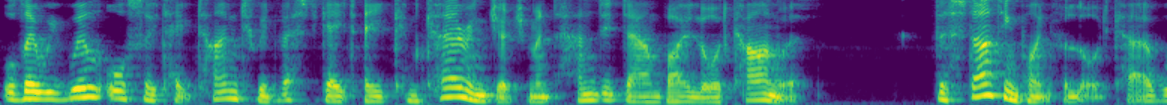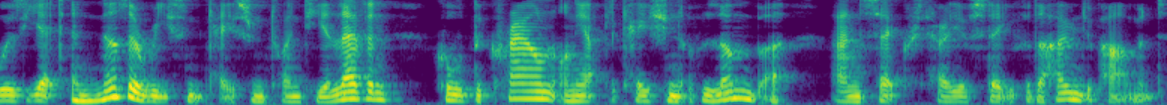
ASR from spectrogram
although we will also take time to investigate a concurring judgment handed down by Lord Carnwath. The starting point for Lord Kerr was yet another recent case from 2011 called the Crown on the application of Lumba and Secretary of State for the Home Department,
